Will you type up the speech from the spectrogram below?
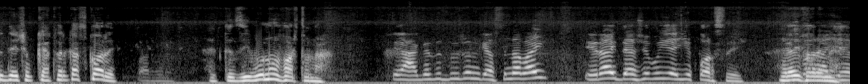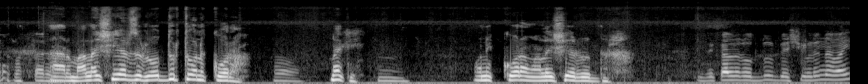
যদি এইসব ক্ষেতের কাজ করে না। এতে জীবনও পারতো না। আগে যে দুজন গেছে না ভাই এরাই দেশে বইয়া ইয়ে করছে। এরাই পারে না। আর মালয়েশিয়ার যে রোদ্দুর তো অনেক কড়া হ্যাঁ, নাকি। অনেক কড়া মালয়েশিয়ার রোদ্দুর। যে কালে রোদ্দুর বেশি হলে না ভাই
